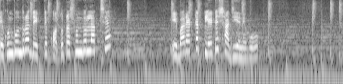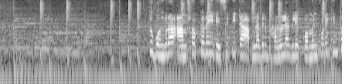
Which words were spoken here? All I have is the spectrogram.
দেখুন বন্ধুরা, দেখতে কতটা সুন্দর লাগছে। এবার একটা প্লেটে সাজিয়ে নেব। তো বন্ধুরা আম শক্তর এই রেসিপিটা আপনাদের ভালো লাগলে কমেন্ট করে কিন্তু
